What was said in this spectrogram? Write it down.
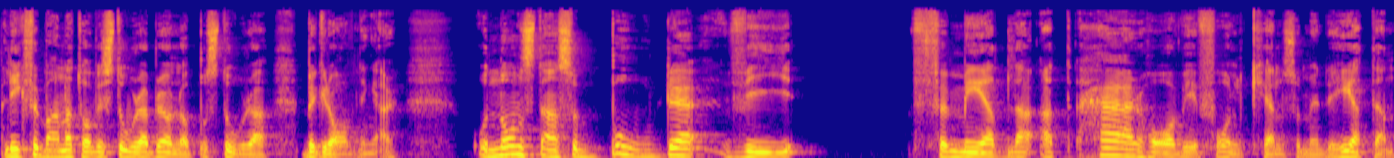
lik förbannat har vi stora bröllop och stora begravningar. Och någonstans så borde vi förmedla att här har vi Folkhälsomyndigheten.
